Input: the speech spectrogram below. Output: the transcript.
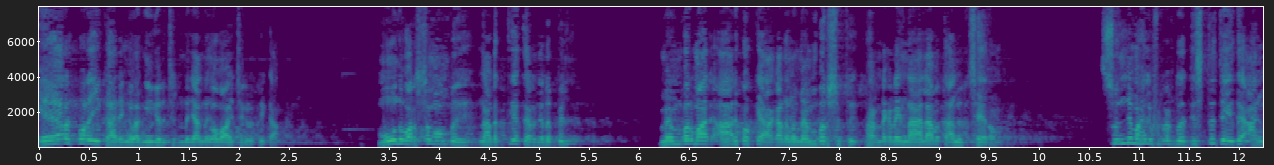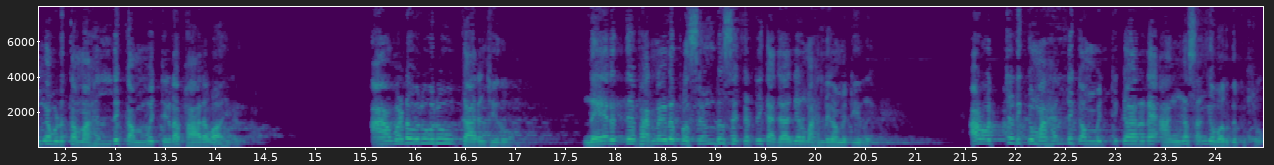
ഏറെക്കുറെ ഈ കാര്യങ്ങൾ അംഗീകരിച്ചിട്ടുണ്ട്. ഞാൻ നിങ്ങൾ വായിച്ചു കേൾപ്പിക്കാം. മൂന്ന് വർഷം മുമ്പ് നടത്തിയ തെരഞ്ഞെടുപ്പിൽ മെമ്പർമാർ ആർക്കൊക്കെ ആകാനാണ് മെമ്പർഷിപ്പ് ഭരണഘടനയിൽ നാലാമത്തെ അനുച്ഛേദം. സുന്നി മഹൽ ഫുഡ് രജിസ്റ്റർ ചെയ്ത് അംഗമെടുത്ത മഹല്ല് കമ്മിറ്റിയുടെ ഭാരവാഹികൾ. അവിടെ ഒരു ഒരു കാര്യം ചെയ്തു. നേരത്തെ ഭരണഘടന പ്രസിഡന്റ് സെക്രട്ടറി ഖജാൻജിയാണ് മഹല്ല് കമ്മിറ്റിയിൽ നിന്ന് അവിടെ ഒറ്റടിക്ക് മഹല്ല് കമ്മിറ്റിക്കാരുടെ അംഗസംഖ്യ വർദ്ധിപ്പിച്ചു.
